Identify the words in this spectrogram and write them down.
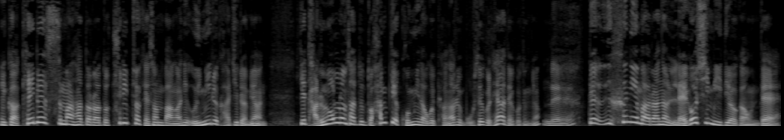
그러니까 KBS만 하더라도 출입처 개선 방안이 의미를 가지려면 이게 다른 언론사들도 함께 고민하고 변화를 모색을 해야 되거든요. 네. 근데 흔히 말하는 legacy 미디어 가운데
